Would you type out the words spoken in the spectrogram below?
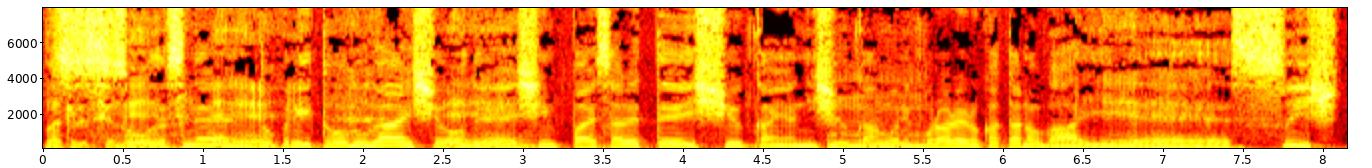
けですよね。そうですね、えー、特に頭部外傷で心配されて1週間や2週間後に来られる方の場合、えー、えー、水腫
